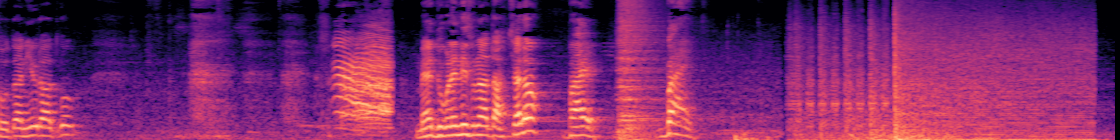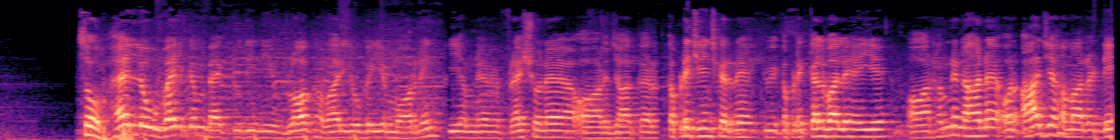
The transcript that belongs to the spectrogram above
सोता नहीं हूँ रात को। मैं दुगड़े नहीं सुनाता चलो bye bye so hello welcome back to the new vlog हमारी हो गई है मॉर्निंग ये हमने फ्रेश होना है और जाकर कपड़े चेंज करने हैं, क्योंकि कपड़े कल वाले हैं ये। और हमने नहाना है और आज है हमारा डे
